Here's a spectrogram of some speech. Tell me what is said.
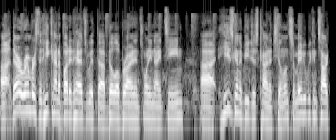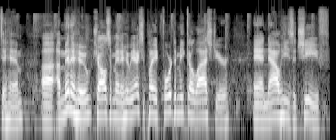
Uh, there are rumors that he kind of butted heads with uh, Bill O'Brien in 2019. Uh, he's going to be just kind of chilling, so maybe we can talk to him. Uh, Omenihu, Charles Omenihu, he actually played for DeMeco last year, and now he's a chief.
